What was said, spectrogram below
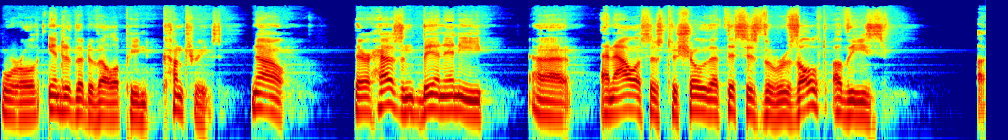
world into the developing countries. Now, there hasn't been any uh, analysis to show that this is the result of these uh,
